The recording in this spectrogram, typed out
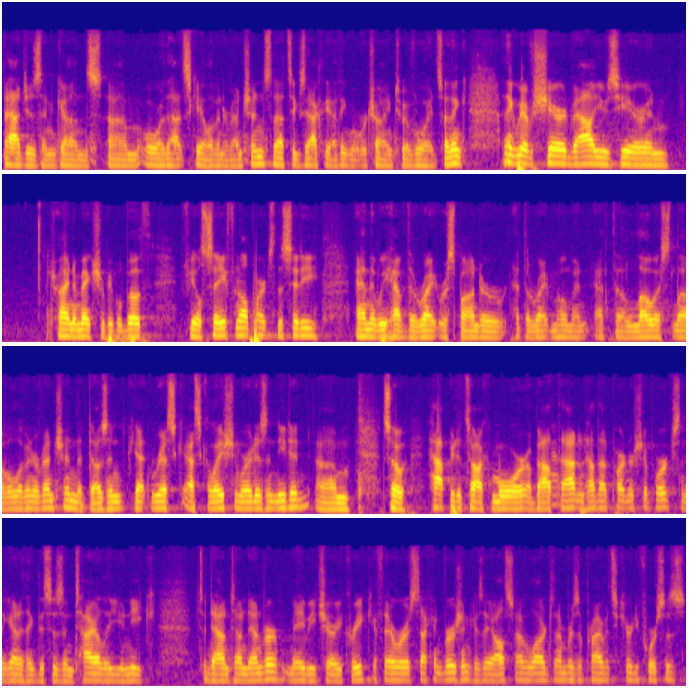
badges and guns um, or that scale of intervention. So that's exactly, I think, what we're trying to avoid. So I think I think we have shared values here and trying to make sure people both feel safe in all parts of the city and that we have the right responder at the right moment at the lowest level of intervention that doesn't get risk escalation where it isn't needed. Um, so happy to talk more about that and how that partnership works. And again, I think this is entirely unique to downtown Denver, maybe Cherry Creek if there were a second version, because they also have large numbers of private security forces,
